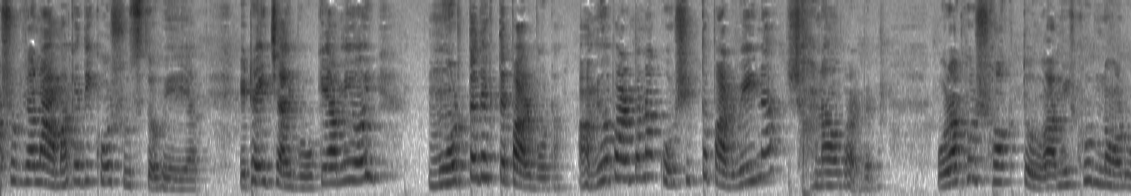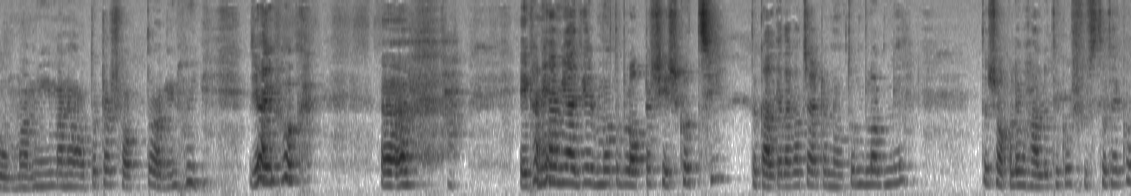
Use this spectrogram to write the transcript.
অসুখ যেন আমাকে দিক, ও সুস্থ হয়ে যাক। এটাই চাইব। ওকে আমি ওই মরতে দেখতে পারব না। আমিও পারব না, কৌশিক তো পারবেই না সানাও পারবে না। ওরা খুব শক্ত, আমি খুব নরম, আমি মানে অতটা শক্ত আমি নই। যাই হোক এখানে আমি আজকের মতো ব্লগটা শেষ করছি। তো কালকে দেখা হচ্ছে একটা নতুন ব্লগ নিয়ে। তো সকলে ভালো থেকো, সুস্থ থেকো।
